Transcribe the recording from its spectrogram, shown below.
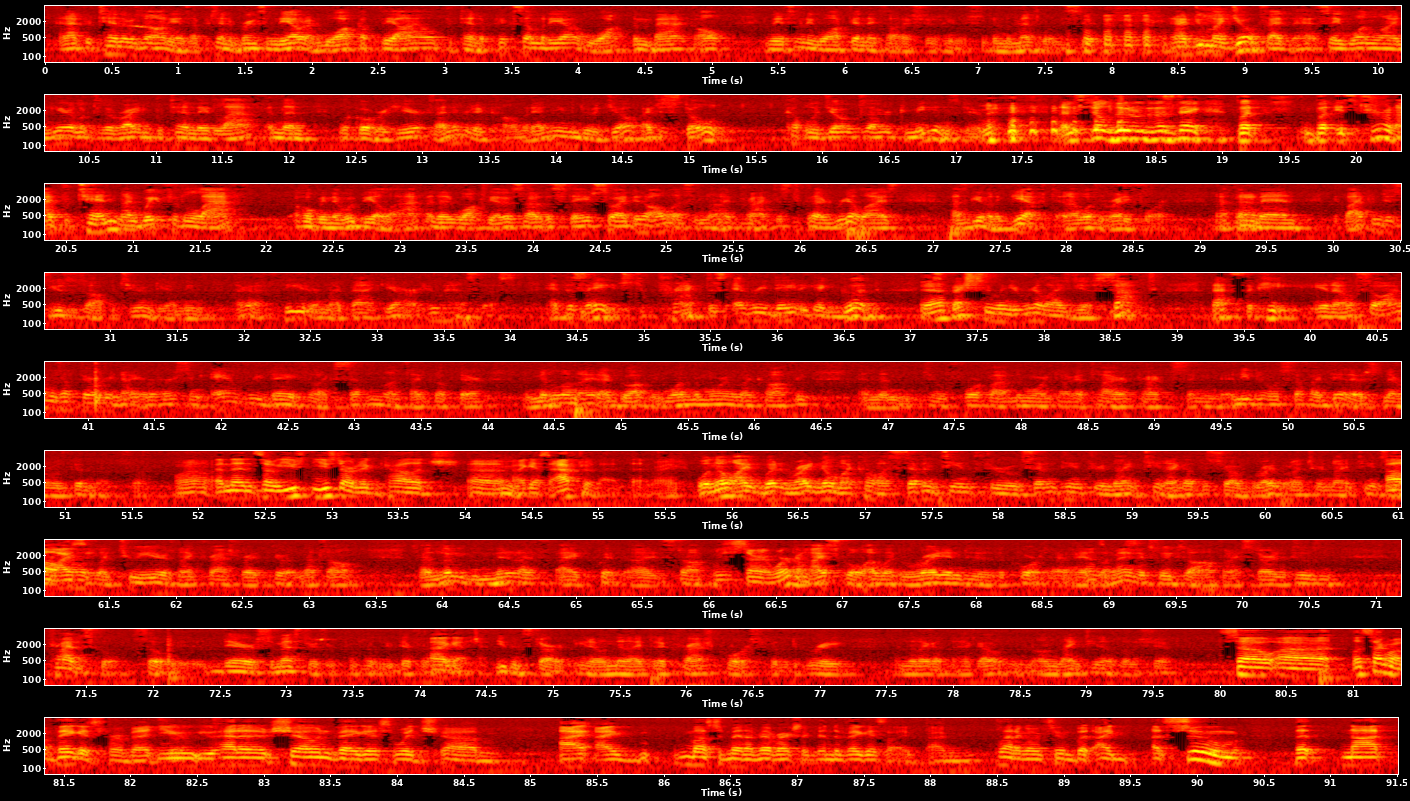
And I'd pretend there was an audience. I'd pretend to bring somebody out. I'd walk up the aisle, pretend to pick somebody out, walk them back. All I mean, if somebody walked in, they thought I should, you know, should have been the mental institute. and I'd do my jokes. I'd say one line here, look to the right, and pretend they'd laugh, and then look over here because I never did comedy. I didn't even do a joke. I just stole a couple of jokes I heard comedians do. and I'm still doing them to this day. But but it's true, and I pretend. and I wait for the laugh, hoping there would be a laugh, and then walk to the other side of the stage. So I did all this, and I practiced because I realized I was given a gift, and I wasn't ready for it. And I thought, Yeah. man, if I can just use this opportunity, I mean, I got a theater in my backyard. Who has this at this age to practice every day to get good? Yeah. Especially when you realize you sucked. That's the key, you know. So I was up there every night rehearsing every day for like seven months. I'd go up there in the middle of the night. I'd go up at one in the morning with my coffee, and then till four or five in the morning until I got tired practicing. And even with stuff I did, it just never was good enough. So. Wow. And then so you you started college, uh, Hmm. I guess after that, then right? Well, no, I went right. No, my college, seventeen through seventeen through nineteen. I got this job right when I turned nineteen. So Oh, I see. was like two years, and I crashed right through it. and That's all. I literally, the minute I, I quit, I stopped. You started working. high school. I went right into the course. I had That's like amazing. six weeks off, and I started because it was in private school, so their semesters are completely different. I gotcha. You can start, you know, and then I did a crash course for the degree, and then I got the heck out. And on nineteen, I was on a ship. So uh, let's talk about Vegas for a bit. You you had a show in Vegas, which um, I, I must admit I've never actually been to Vegas. I, I'm planning on going soon, but I assume that not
